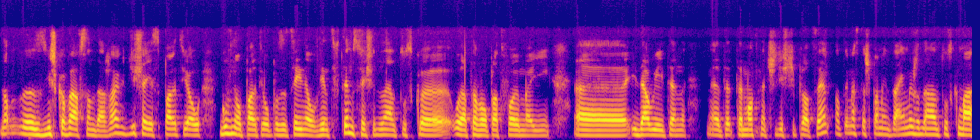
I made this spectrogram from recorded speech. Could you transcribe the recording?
no, e, zniżkowała w sondażach. Dzisiaj jest partią, główną partią opozycyjną, więc w tym sensie Donald Tusk e, uratował Platformę i, e, i dał jej ten, e, te, te mocne 30%. Natomiast też pamiętajmy, że Donald Tusk ma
